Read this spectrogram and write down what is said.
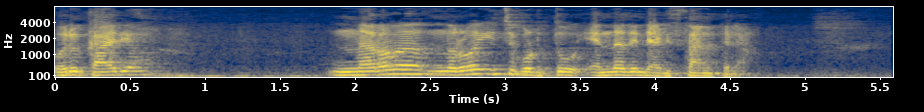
ഒരു കാര്യം നിറവ് നിർവഹിച്ചു കൊടുത്തു എന്നതിന്റെ അടിസ്ഥാനത്തിലാണ്.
